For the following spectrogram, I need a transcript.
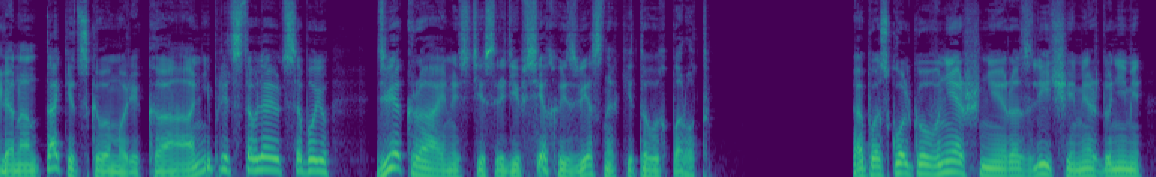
Для нантакетского моряка они представляют собою две крайности среди всех известных китовых пород. А поскольку внешние различия между ними –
